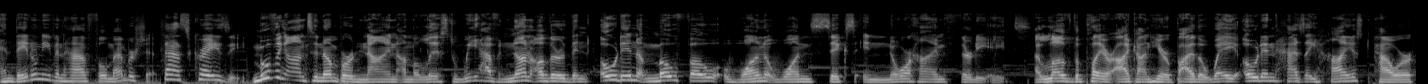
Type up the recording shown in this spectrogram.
And they don't even have full membership. That's crazy. Moving on to number nine on the list we have none other than Odin Mofo 116 in Norheim 38 I love the player icon here. By the way Odin has a highest power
